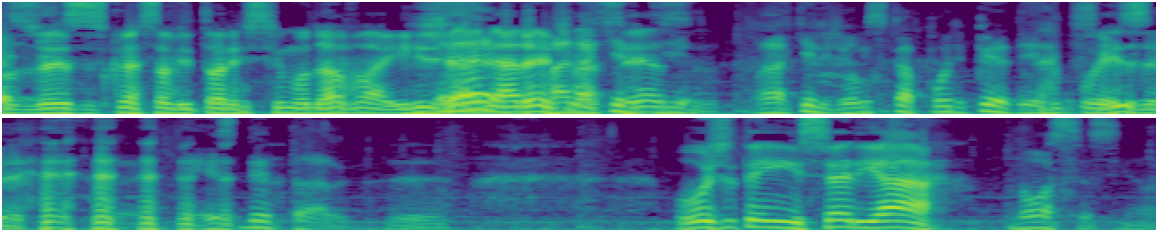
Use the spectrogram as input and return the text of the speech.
Às vezes com essa vitória em cima do Havaí já É, garante mas naquele, acesso. dia, naquele jogo escapou de perder. Pois é. É, tem esse detalhe. Hoje tem Série A. Nossa senhora.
